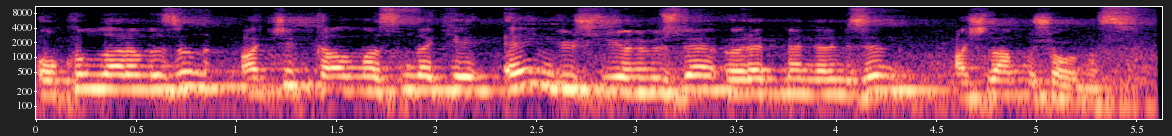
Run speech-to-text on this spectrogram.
okullarımızın açık kalmasındaki en güçlü yönümüz de öğretmenlerimizin aşılanmış olması.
